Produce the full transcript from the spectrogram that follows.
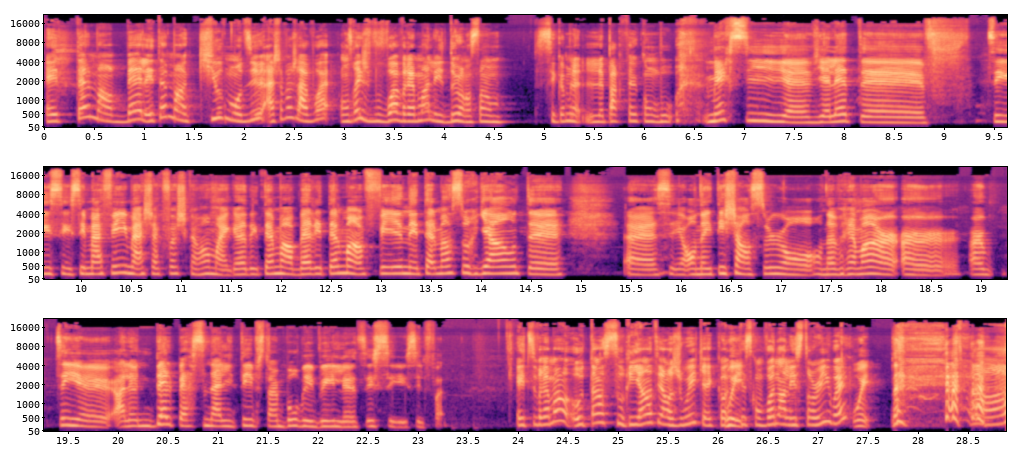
elle est tellement belle, elle est tellement cute, mon Dieu. À chaque fois que je la vois, on dirait que je vous vois vraiment les deux ensemble. C'est comme le, parfait combo. Merci, Violette. c'est ma fille, mais à chaque fois, je suis comme, oh my God, elle est tellement belle, elle est tellement fine, elle est tellement souriante. Euh, on a été chanceux. On, a vraiment un, un, tu sais, euh, elle a une belle personnalité. C'est un beau bébé là. Tu sais, c'est le fun. Es-tu vraiment autant souriante et enjouée que ce qu'on voit dans les stories, ouais? Oui. Ah.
